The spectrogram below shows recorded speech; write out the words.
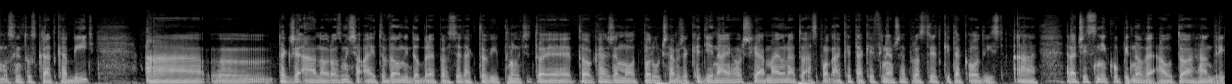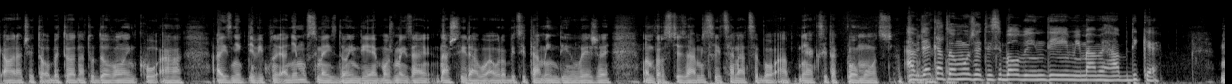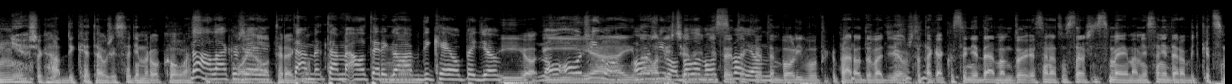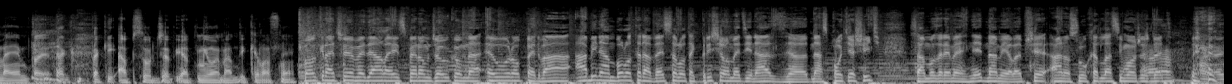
musím tu skrátka byť. A uh, takže áno, rozmýšľam, a je to veľmi dobré proste takto vypnúť. To je, to každému odporúčam, že keď je najhoršie a majú na to aspoň aké také finančné prostriedky, tak odísť. A radšej si nekúpiť nové auto a handry, ale radšej to obetovať na tú dovolenku a, a ísť niekde vypnúť. A nemusíme ísť do Indie, môžeme ísť aj na Širavu a urobiť si tam Indiu, vie, že len proste zamyslieť sa nad sebou a nejak si tak pomôcť. A vďaka tomu, že ty si bol v Indii, my máme Habdike. Nie, však Habdiketa už je 7 rokov. No ale akože tam, tam alter ego no. Habdike opäť o, jo, no, ožilo, jaj, no, ožilo, bolo vo svojom. To je ten Bollywood parodovať, že ja už to tak ako si nedávam, to, ja sa na tom strašne smejem a mne sa nedá robiť, keď smejem. To je tak, taký absurd, že ja milujem Habdike vlastne. Pokračujeme ďalej s Ferom Jokom na Európe 2. Aby nám bolo teda veselo, tak prišiel medzi nás eh, nás potešiť. Samozrejme, hneď nám je lepšie. Áno, slúchadla si môžeš dať.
